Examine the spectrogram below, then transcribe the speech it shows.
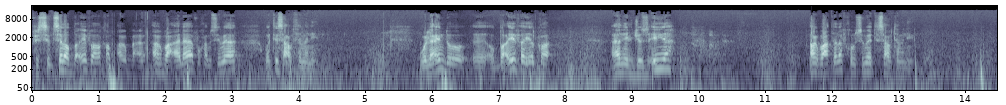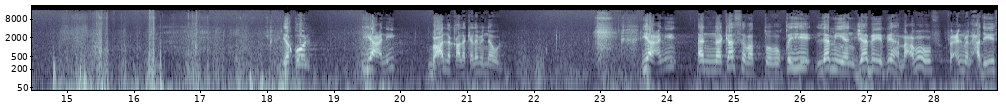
في السلسلة الضعيفة رقم 4589 واللي عنده الضعيفة يقرأ هذه الجزئية 4589 يقول يعني معلق على كلام النووي يعني أن كثرة طرقه لم ينجبي بها معروف في علم الحديث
